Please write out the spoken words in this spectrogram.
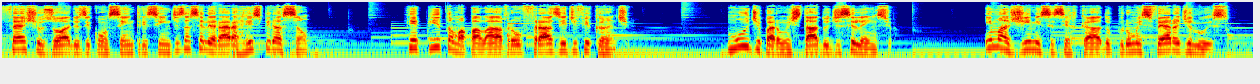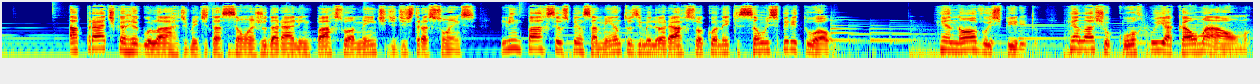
feche os olhos e concentre-se em desacelerar a respiração. Repita uma palavra ou frase edificante. Mude para um estado de silêncio. Imagine-se cercado por uma esfera de luz. A prática regular de meditação ajudará a limpar sua mente de distrações, limpar seus pensamentos e melhorar sua conexão espiritual. Renova o espírito, relaxa o corpo e acalma a alma.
